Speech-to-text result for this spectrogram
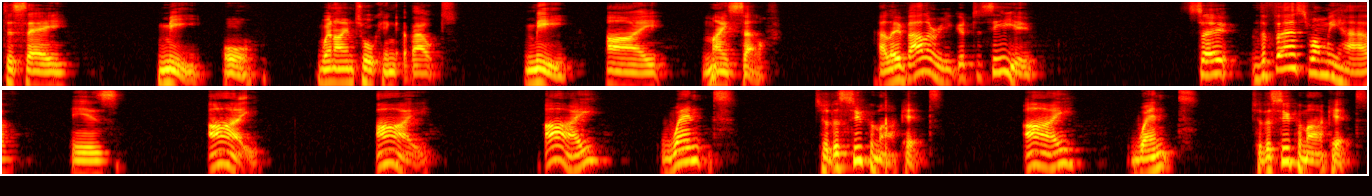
to say me, or when I'm talking about me, I, myself. Hello, Valerie, good to see you. So, the first one we have is I. I. I went to the supermarket. I went to the supermarket.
